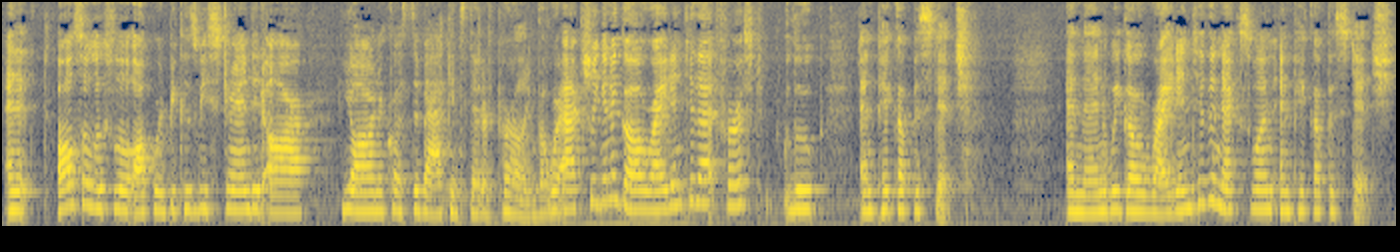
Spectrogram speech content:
And it also looks a little awkward because we stranded our yarn across the back instead of purling. But we're actually going to go right into that first loop and pick up a stitch. And then we go right into the next one and pick up a stitch.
